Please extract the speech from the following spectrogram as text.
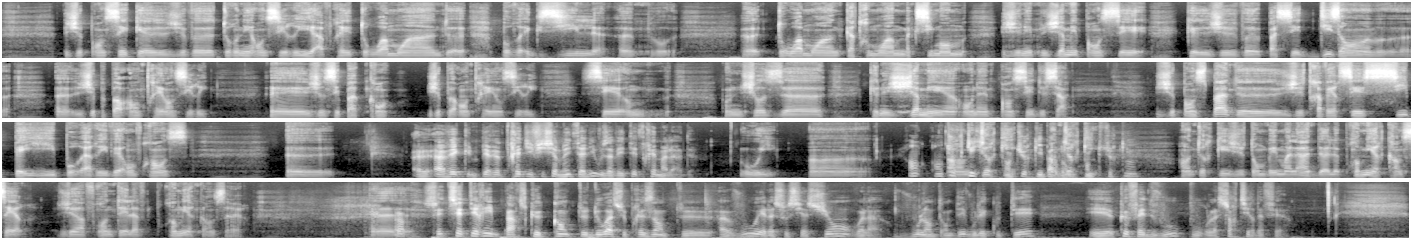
je pensais que je veux tourner en Syrie après trois mois de, pour exil. trois mois, quatre mois maximum. Je n'ai jamais pensé que je veux passer dix ans. je ne peux pas entrer en Syrie. Et je ne sais pas quand je peux rentrer en Syrie. C'est une, une chose euh, que ne jamais on a pensé de ça. Je pense pas de. J'ai traversé six pays pour arriver en France. Euh, euh, avec une période très difficile en Italie, vous avez été très malade. Oui. Euh, en, en, Turquie. en, Turquie. pardon. En Turquie. En Turquie, j'ai tombé malade. Le premier cancer. J'ai affronté le premier cancer. Euh... C'est terrible parce que quand Doua se présente à vous et à l'association, voilà, vous l'entendez, vous l'écoutez, et que faites-vous pour la sortir d'affaire?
